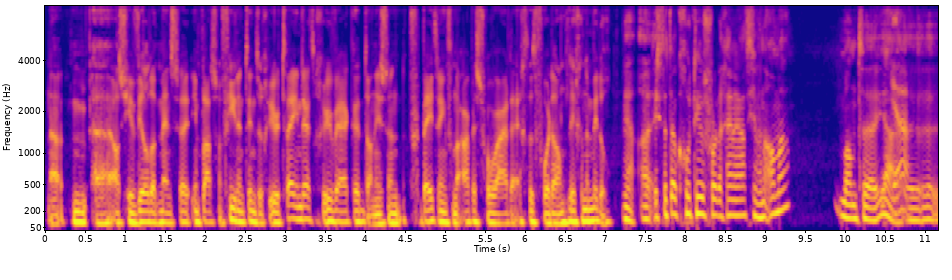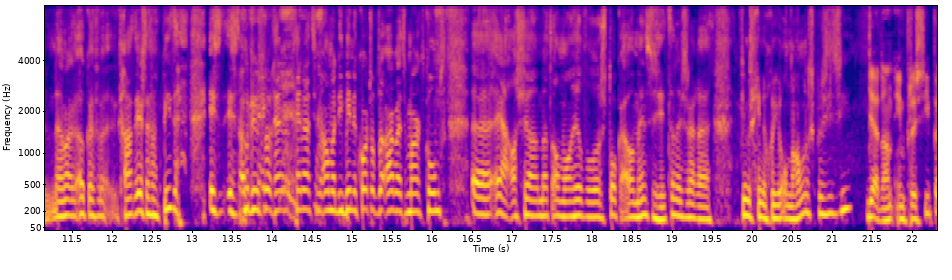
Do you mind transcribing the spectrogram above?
eh, als je wil dat mensen in plaats van 24 uur 32 uur werken, dan is een verbetering van de arbeidsvoorwaarden echt het voor de hand liggende middel. Ja, eh, is dat ook goed nieuws voor de generatie van Alma? Want eh, ja, Ja. eh, nee, maar ook even, ik ga het eerst even aan Piet. Is, is het goed nieuws voor de gen- generatie van Alma die binnenkort op de arbeidsmarkt komt? Eh, ja, als je met allemaal heel veel stokoude mensen zit, dan is er, eh, heb je misschien een goede onderhandelingspositie. Ja, dan in principe,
